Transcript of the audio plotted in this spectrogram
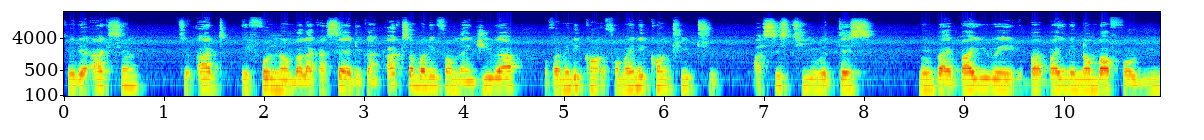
So they're asking to add a phone number. Like I said, you can ask somebody from Nigeria or from any from any country to assist you with this, maybe by buying a by buying a number for you,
